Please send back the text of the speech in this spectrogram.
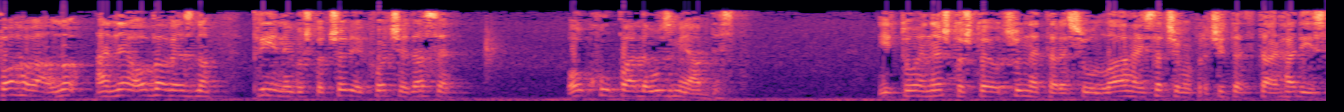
pohvalno, a ne obavezno prije nego što čovjek hoće da se okupa da uzme abdest. I to je nešto što je od sunneta Resulullaha i sad ćemo pročitati taj hadis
